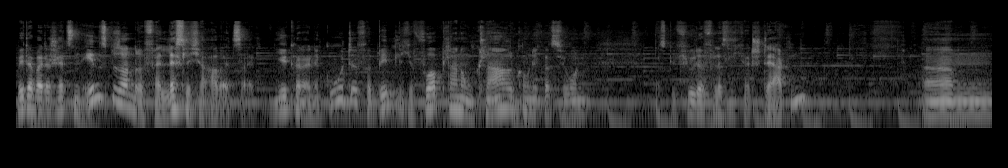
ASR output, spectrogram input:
Mitarbeiter schätzen insbesondere verlässliche Arbeitszeiten. Hier kann eine gute, verbindliche Vorplanung, klare Kommunikation das Gefühl der Verlässlichkeit stärken. Ähm,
